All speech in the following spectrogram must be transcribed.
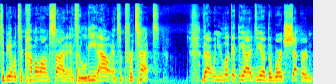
to be able to come alongside and to lead out and to protect? That when you look at the idea of the word shepherd,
